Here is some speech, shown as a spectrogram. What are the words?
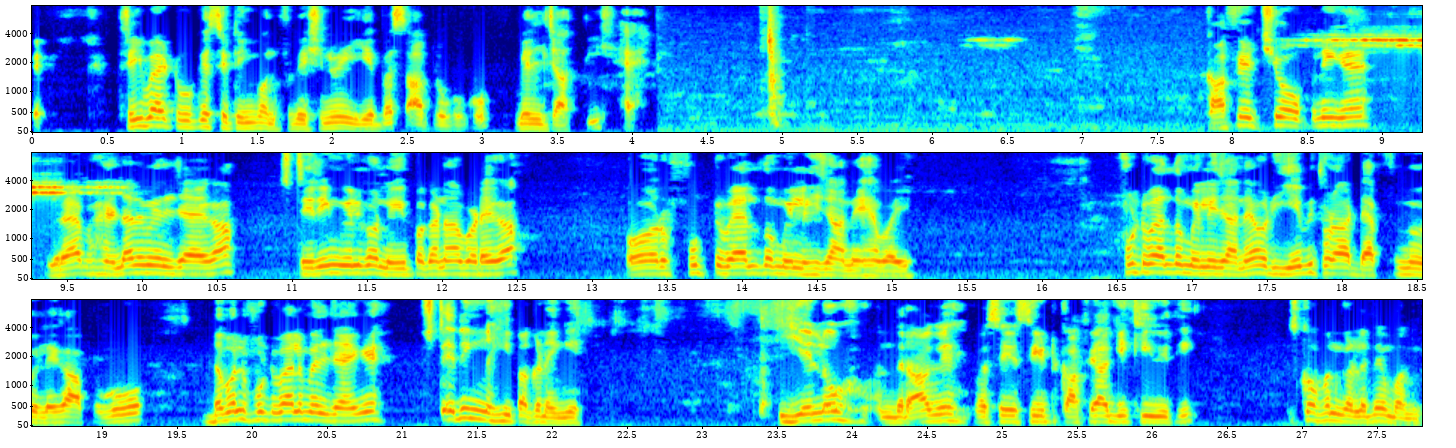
पे। थ्री बाई टू के सिटिंग कॉन्फ़िगरेशन में ये बस आप लोगों को मिल जाती है। काफ़ी अच्छी ओपनिंग है ग्रैब हैंडल मिल जाएगा स्टीयरिंग व्हील को नहीं पकड़ना पड़ेगा, और फुट वेल तो मिल ही जाने हैं भाई। फुट वेल तो मिल ही जाने हैं, और ये भी थोड़ा डेप्थ में मिलेगा आप लोगों को। डबल फुट वेल मिल जाएँगे स्टेयरिंग नहीं पकड़ेंगे। ये लो, अंदर आगे वैसे ये सीट काफ़ी आगे की हुई थी। इसको अपन कर लेते हैं बंद।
